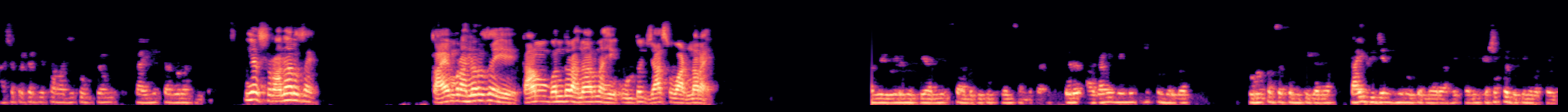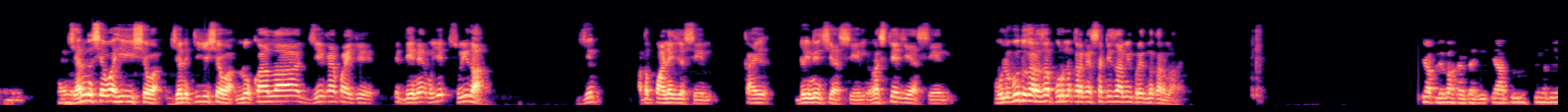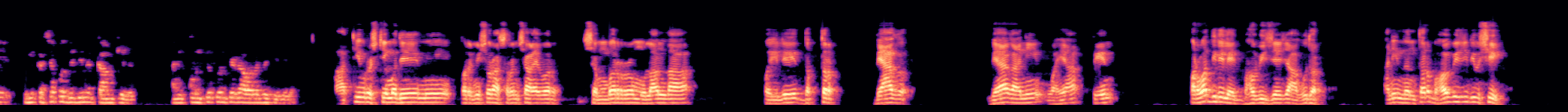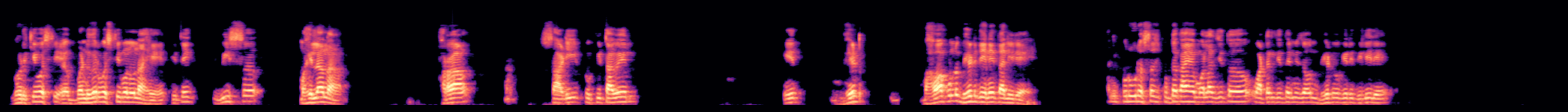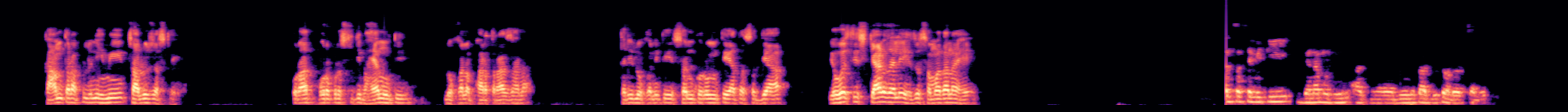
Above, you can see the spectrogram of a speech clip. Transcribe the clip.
अशा प्रकारचे सामाजिक उपक्रम कायम चालू राहतील यस राहणारच आहे. कायम राहणारच आहे. हे काम बंद राहणार नाही. उलट जास्त वाढणार आहे. वेगवेगळे मुद्दे आणि सामाजिक उपक्रम सांगत आहे तर आगामी निवडणुकीच्या संदर्भात पूर्व पंचायत समिती करण्यात काय विजन घेऊन उतरणार आहे आणि कशा पद्धतीने बघता येईल जनसेवा ही सेवा जनतेची सेवा. लोकांना जे काय पाहिजे ते देण्या म्हणजे सुविधा. जे आता पाण्याची असेल काय ड्रेनेजची असेल रस्त्याची असेल मूलभूत गरजा पूर्ण करण्यासाठीच आम्ही प्रयत्न करणार आहे. आपल्या भागात आहे त्या अतिवृष्टीमध्ये तुम्ही कशा पद्धतीने काम केलं आणि कोणत्या कोणत्या गावाला भेटी दिल्या? अतिवृष्टीमध्ये मी परमेश्वर आश्रम शाळेवर शंभर मुलांना पहिले दप्तर बॅग बॅग आणि वह्या पेन परवा दिलेले आहेत भाऊबीजेच्या अगोदर. आणि नंतर भाऊबीजी दिवशी घोडके वस्ती बंडगर वस्ती म्हणून आहे तिथे वीस महिलांना फराळ साडी टोपी टावेल हे भेट भावाकडून भेट देण्यात आलेली आहे. आणि पूर्वग्रस्त कुठं काय आहे, मला जिथं वाटेल तिथं मी जाऊन भेट वगैरे दिलेली आहे. काम तर आपलं नेहमी चालूच असते पुरात पूरपरिस्थिती भयान होती. लोकांना फार त्रास झाला. तरी लोकांनी ते सण करून ते आता सध्या व्यवस्थित स्टँड झाले ह्याचं समाधान आहे. पंचायत समिती गणामधून आज निवडणूक तोंडावर चालू.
